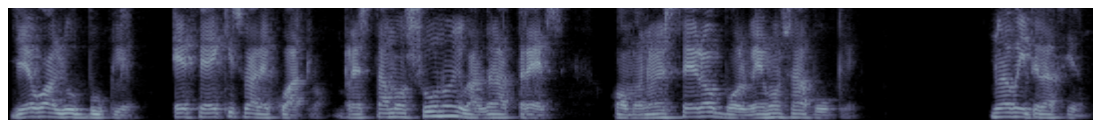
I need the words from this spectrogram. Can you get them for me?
Llego al loop bucle. ECX vale 4, restamos 1 y valdrá 3. Como no es 0, volvemos a bucle. Nueva iteración.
